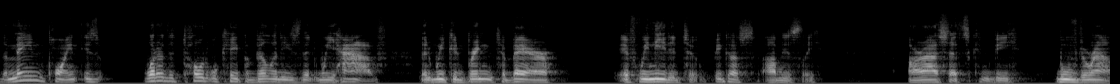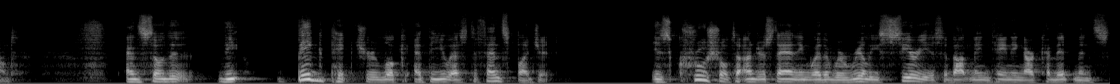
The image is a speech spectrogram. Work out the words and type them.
The main point is what are the total capabilities that we have that we could bring to bear if we needed to, because obviously our assets can be moved around. And so the, the big picture look at the US defense budget is crucial to understanding whether we're really serious about maintaining our commitments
